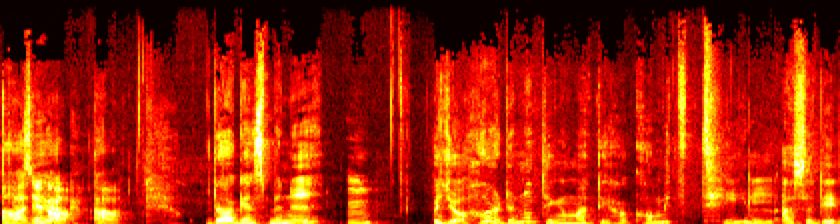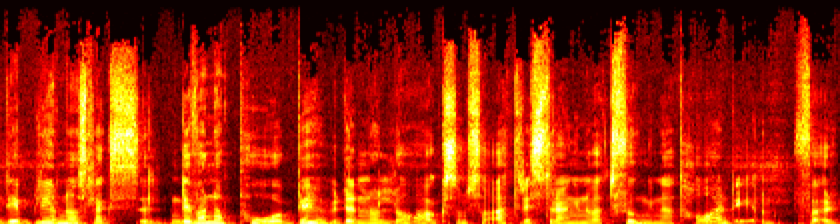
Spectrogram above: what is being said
Ja, det gör det. Ja, Dagens meny. Mm. Och jag hörde någonting om att det har kommit till, alltså det, det blev någon slags, det var någon påbud eller någon lag som sa att restaurangerna var tvungna att ha det för.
